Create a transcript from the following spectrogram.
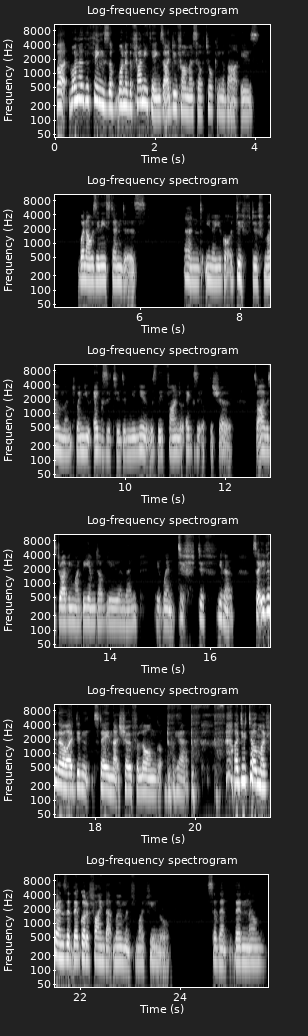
But one of the things of one of the funny things I do find myself talking about is when I was in EastEnders, and you know, you got a diff diff moment when you exited and you knew it was the final exit of the show. So I was driving my BMW and then it went diff diff, you know. So even though I didn't stay in that show for long, yeah, I do tell my friends that they've got to find that moment for my funeral. So then, then um,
